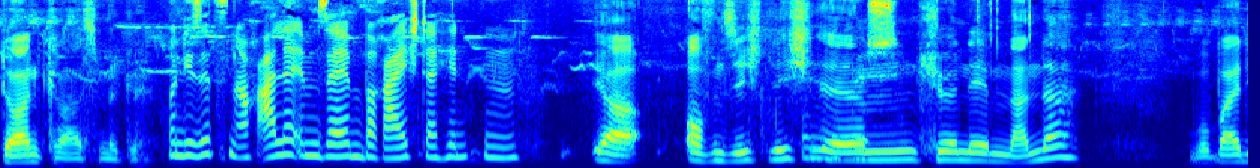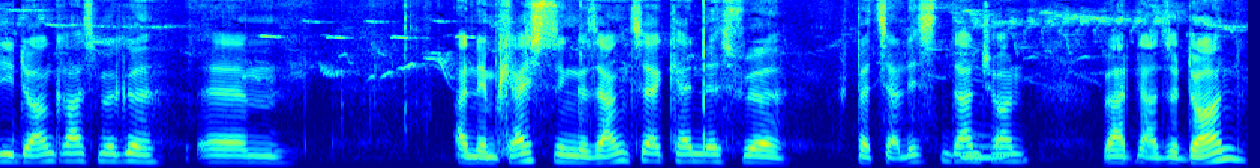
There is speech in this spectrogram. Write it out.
Dorngrasmücke. und die sitzen auch alle im selben Bereich da hinten. Ja, offensichtlich ähm, schön nebeneinander. Wobei die Dorngrasmücke ähm, an dem krächzigen Gesang zu erkennen ist für Spezialisten Mhm. dann schon. Wir hatten also Dorn,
